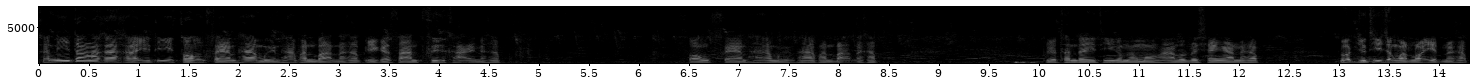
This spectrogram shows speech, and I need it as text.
คันนี้ตั้งราคาขายอยู่ที่สองแสนห้าหมื่นห้าพันบาทนะครับ เอกสารซื้อขายนะครับสองแสนห้าหมื่นห้าพันบาทนะครับเผื่อท่านใดที่กำลังมองหารถไปใช้งานนะครับ รถอยู่ที่จังหวัดร้อยเอ็ดนะครับ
